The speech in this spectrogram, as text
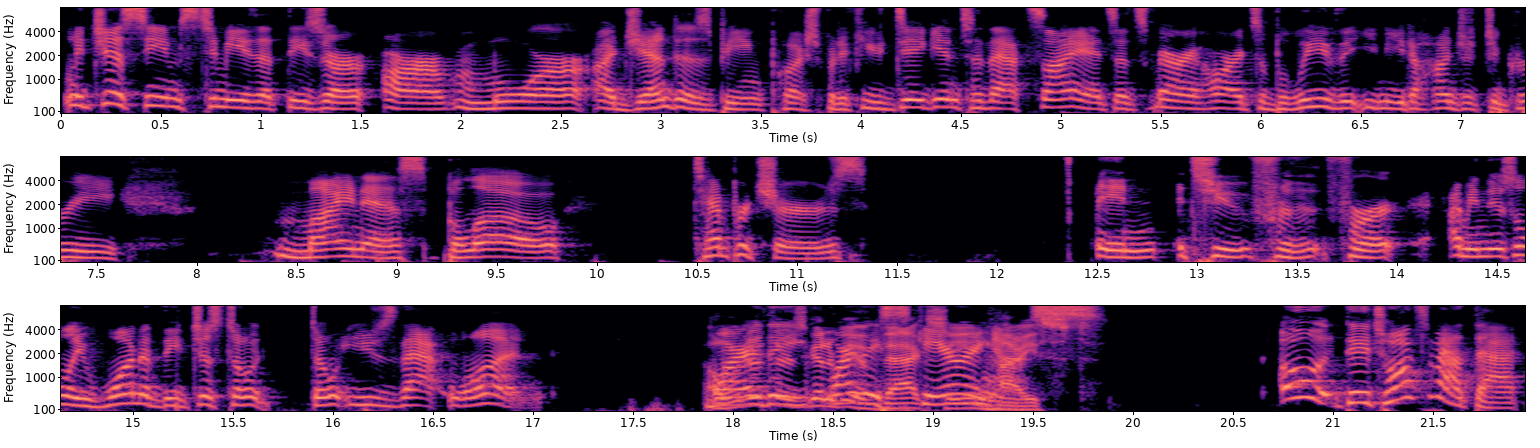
it just seems to me that these are are more agendas being pushed. But if you dig into that science, it's very hard to believe that you need a 100 degree minus below temperatures in to for for. I mean, there's only one of these. Just don't don't use that one. I Why are they? there's going to why be are they scaring heist. us? Oh, they talked about that.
